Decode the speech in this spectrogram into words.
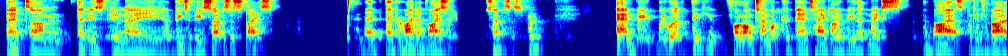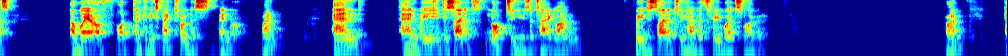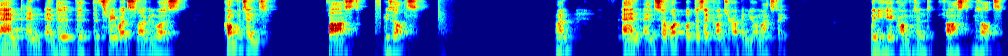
that um, that is in a B2B services space, and they, they provide advisory services, right? And we, we were thinking for a long time, what could their tagline be that makes the buyers, potential buyers, aware of what they can expect from this vendor, right? And and we decided not to use a tagline we decided to have a three word slogan. Right? And and and the, the, the three word slogan was competent, fast, results. Right? And and so what, what does that conjure up in your mind state? When you hear competent, fast results?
